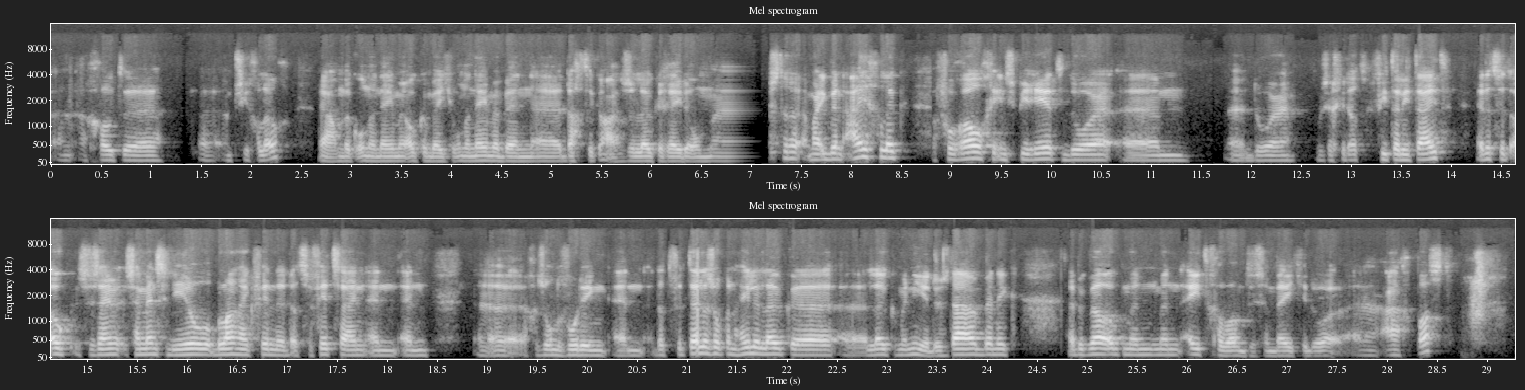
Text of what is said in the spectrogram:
een, een, grote een psycholoog ja, omdat ik ondernemer ook een beetje ondernemer ben, uh, dacht ik, ah, dat is een leuke reden om uh, te luisteren. Maar ik ben eigenlijk vooral geïnspireerd door, um, uh, door hoe zeg je dat, vitaliteit. Dat is het ook, ze zijn, zijn mensen die heel belangrijk vinden dat ze fit zijn en, en gezonde voeding. En dat vertellen ze op een hele leuke, leuke manier. Dus daar ben ik, heb ik wel ook mijn, mijn eetgewoontes een beetje door aangepast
